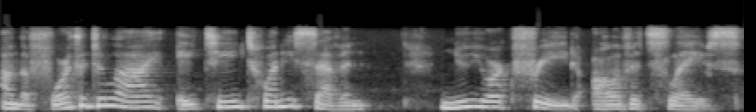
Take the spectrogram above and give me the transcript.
on the 4th of July, 1827, New York freed all of its slaves.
